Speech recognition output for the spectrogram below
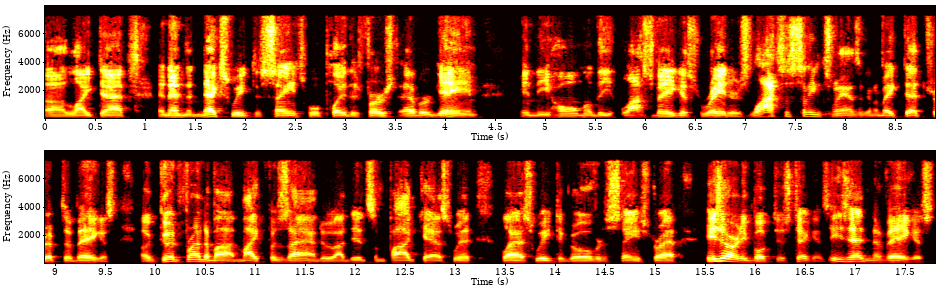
uh, like that. And then the next week, the Saints will play the first ever game in the home of the Las Vegas Raiders. Lots of Saints fans are going to make that trip to Vegas. A good friend of mine, Mike Fazan, who I did some podcasts with last week to go over the Saints draft, he's already booked his tickets. He's heading to Vegas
